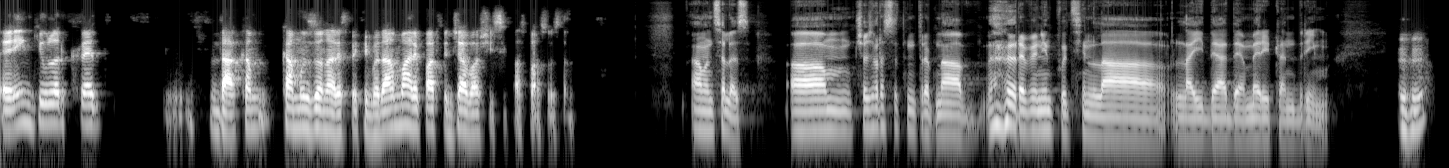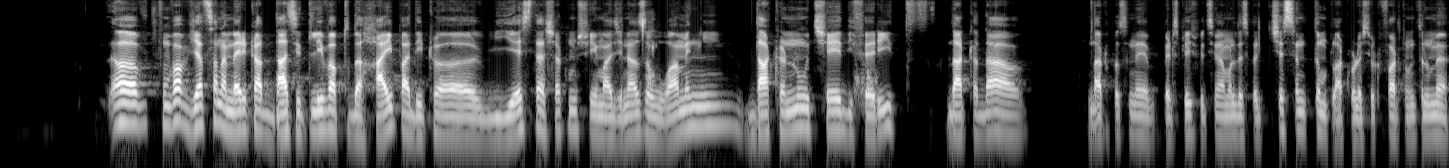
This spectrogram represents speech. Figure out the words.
Angular, cred. Da, cam, cam în zona respectivă, dar în mare parte Java și C++ ăsta. Am înțeles. Um, și aș vrea să te întreb, na, revenind puțin la, la ideea de American Dream. Uh-huh. Uh, cumva viața în America, does it live up to the hype? Adică este așa cum și imaginează oamenii? Dacă nu, ce e diferit? Dacă da, dacă poți să ne explici puțin mai mult despre ce se întâmplă acolo. Știu că foarte multă lume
